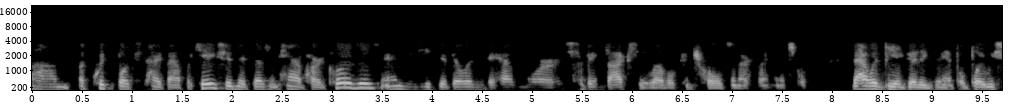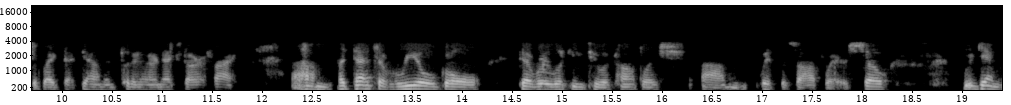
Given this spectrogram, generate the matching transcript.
um, a QuickBooks type application that doesn't have hard closes and we need the ability to have more Sarbanes-Oxley level controls in our financials. That would be a good example. Boy, we should write that down and put it in our next RFI. Um, but that's a real goal that we're looking to accomplish um, with the software. So again,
